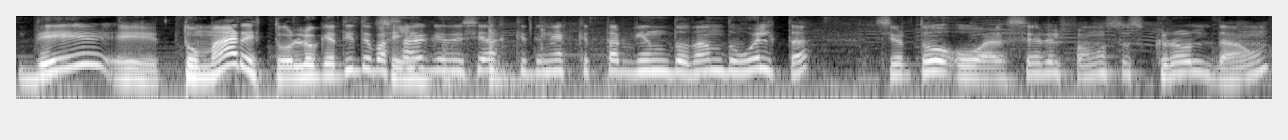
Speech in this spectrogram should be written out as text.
De eh, tomar esto. Lo que a ti te pasaba sí. que decías que tenías que estar viendo dando vueltas, ¿cierto? O hacer el famoso scroll down.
